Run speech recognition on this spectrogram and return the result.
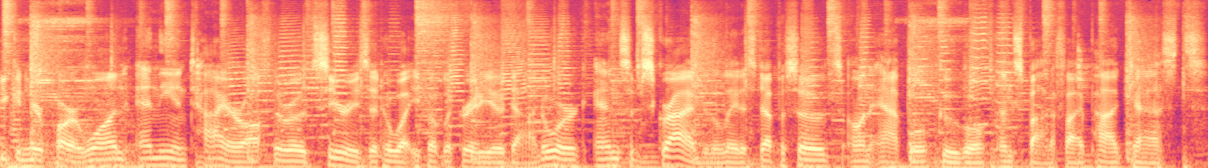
You can hear part one and the entire Off the Road series at hawaiipublicradio.org and subscribe to the latest episodes on Apple, Google, and Spotify podcasts.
